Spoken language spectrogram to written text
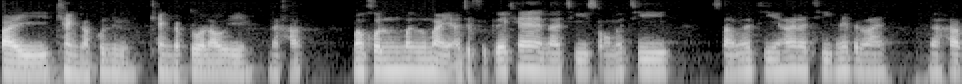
ไปแข่งกับคนอื่น แข่งกับตัวเราเองนะครับ บางคนมือใหม่อาจจะฝึกได้แค่นาทีสองนาทีสามนาทีห้านาทีไม่เป็นไรนะครับ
